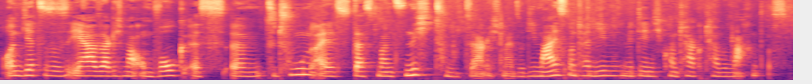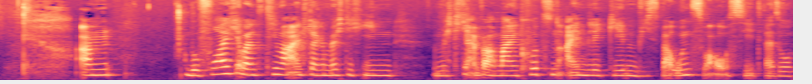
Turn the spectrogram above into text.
Und jetzt ist es eher, sage ich mal, um Vogue es ähm, zu tun, als dass man es nicht tut, sage ich mal. So die meisten Unternehmen, mit denen ich Kontakt habe, machen das. Ähm, bevor ich aber ins Thema einsteige, möchte ich Ihnen möchte ich einfach mal einen kurzen Einblick geben, wie es bei uns so aussieht. Also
